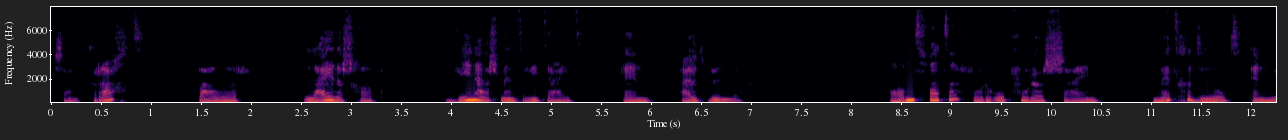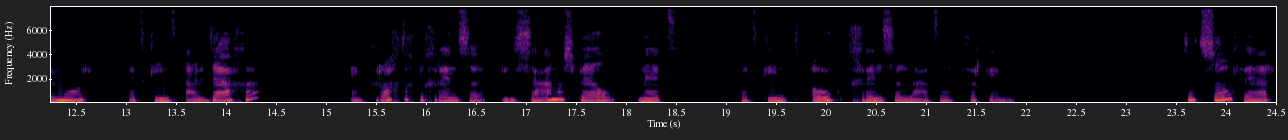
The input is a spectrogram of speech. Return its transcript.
zijn kracht, power, leiderschap, winnaarsmentaliteit en uitbundig. Handvatten voor de opvoeders zijn met geduld en humor het kind uitdagen en krachtig begrenzen in samenspel met het kind ook grenzen laten verkennen. Tot zover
